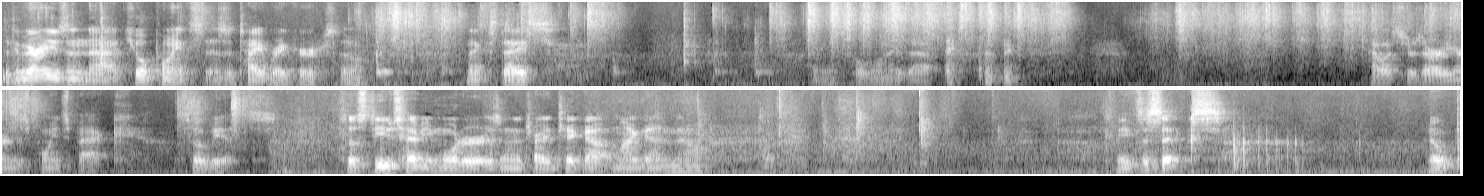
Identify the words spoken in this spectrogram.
And we are using uh, kill points as a tiebreaker, so next dice. Howitzer's already earned his points back. Soviets. So Steve's heavy mortar is going to try to take out my gun now. Needs a six. Nope.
